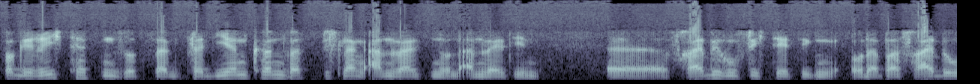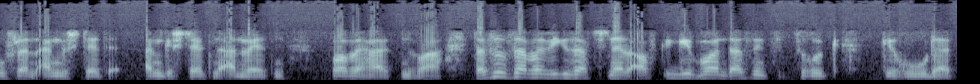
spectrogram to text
vor Gericht hätten sozusagen plädieren können, was bislang Anwälten und Anwältinnen äh, freiberuflich tätigen oder bei Freiberuflern angestellte, angestellten Anwälten vorbehalten war. Das ist aber, wie gesagt, schnell aufgegeben worden, da sind sie zurückgerudert.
